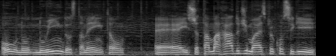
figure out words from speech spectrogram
ou no, no Windows também, então é, é, isso, já tá amarrado demais para eu conseguir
